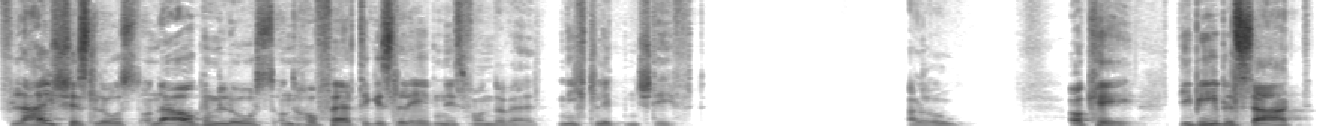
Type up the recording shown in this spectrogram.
Fleischeslust und Augenlust und hoffärtiges Leben ist von der Welt, nicht Lippenstift. Hallo? Okay, die Bibel sagt,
